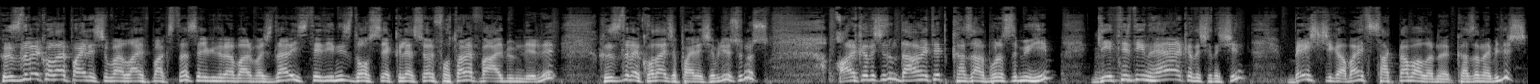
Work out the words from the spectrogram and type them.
Hızlı ve kolay paylaşım var Lifebox'ta sevgili rabarbacılar. İstediğiniz dosya, klasör, fotoğraf ve albümlerini hızlı ve kolayca paylaşabiliyorsunuz. Arkadaşının davet et kazan. Burası mühim. Getirdiğin her arkadaşın için 5 GB saklama alanı kazanabilir.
